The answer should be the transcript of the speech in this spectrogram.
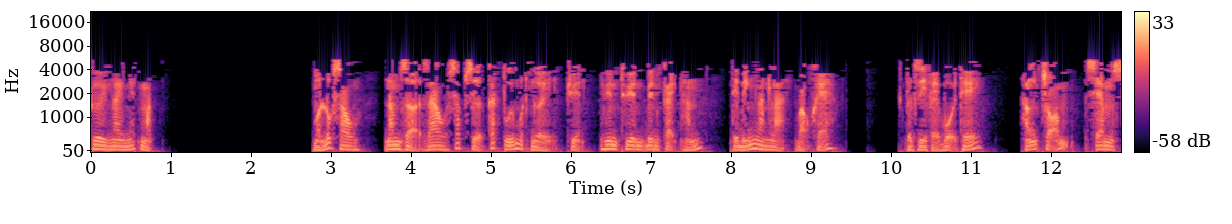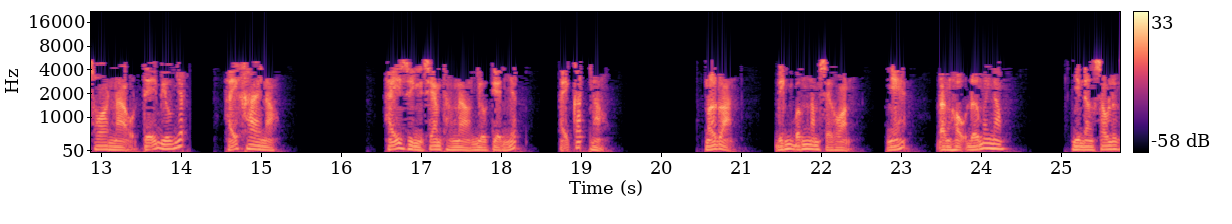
tươi ngay nét mặt. Một lúc sau, năm dở dao sắp sửa cắt túi một người chuyện huyên thuyên bên cạnh hắn, thì Bính ngăn lại, bảo khẽ. Việc gì phải vội thế? Hắn chõm xem so nào tế biếu nhất, hãy khai nào. Hãy dình xem thằng nào nhiều tiền nhất, hãy cắt nào. Nói đoạn, Bính bấm năm Sài Gòn, nhé, đằng hậu đớm anh năm. Nhìn đằng sau lưng.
